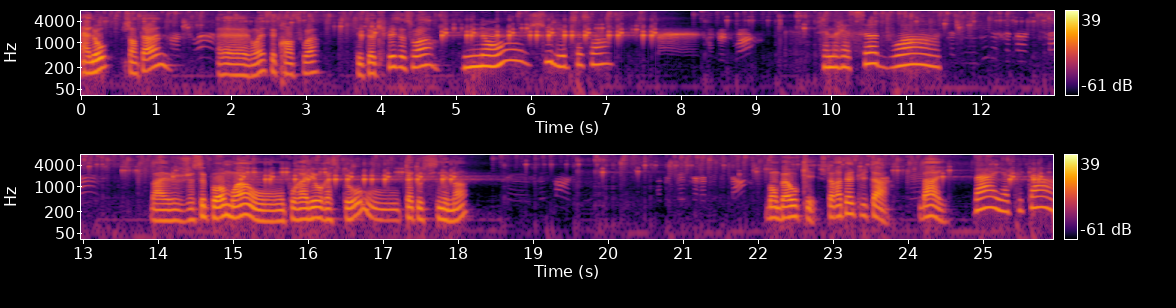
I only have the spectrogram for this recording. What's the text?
Allô Chantal euh, Ouais, c'est François. T'es occupé ce soir? Non, je suis libre ce soir. J'aimerais ça te voir. Bah, je sais pas, moi, on, pourrait aller au resto ou peut-être au cinéma. Bon, ben ok, je te rappelle plus tard. Bye. Bye, à plus tard.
